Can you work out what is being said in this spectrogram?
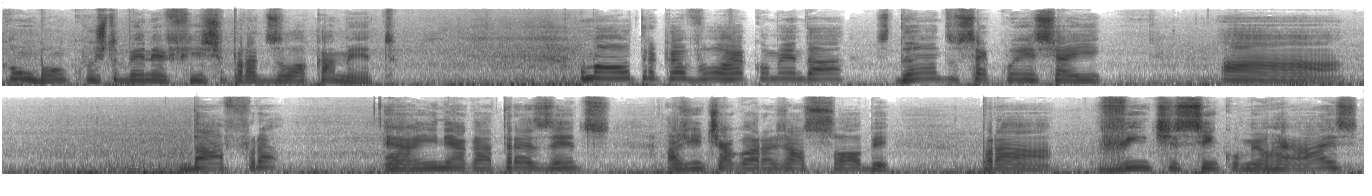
Com um bom custo-benefício para deslocamento. Uma outra que eu vou recomendar, dando sequência aí, a Dafra, é a NH300. A gente agora já sobe para 25 mil reais.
